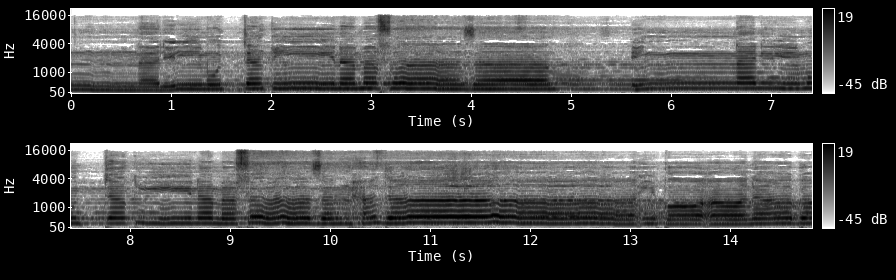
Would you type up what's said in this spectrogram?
إن للمتقين مفازا. إن للمتقين مفازا. حدائق وأعنابا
